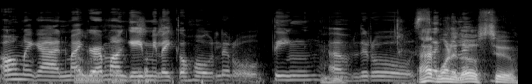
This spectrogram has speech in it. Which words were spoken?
Oh my god, my love grandma gave me like a whole little thing of little. I have one of those too,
